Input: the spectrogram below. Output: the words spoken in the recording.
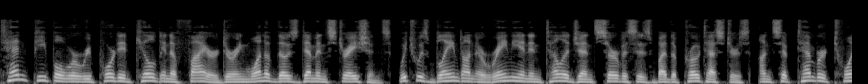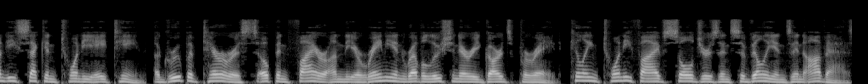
Ten people were reported killed in a fire during one of those demonstrations, which was blamed on Iranian intelligence services by the protesters. On September 22, 2018, a group of terrorists opened fire on the Iranian Revolutionary Guards parade, killing 25 soldiers and civilians in Avaz.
